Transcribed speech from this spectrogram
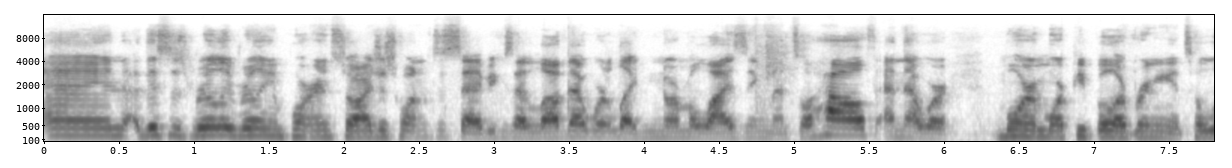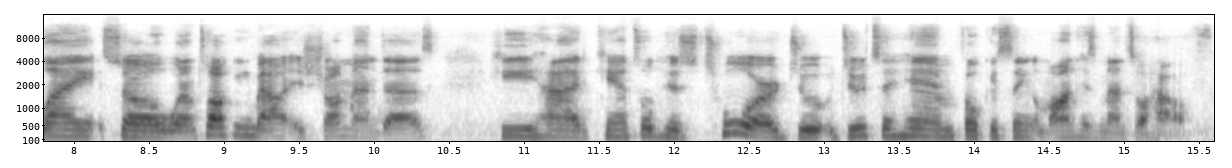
And this is really really important so I just wanted to say because I love that we're like normalizing mental health and that we're more and more people are bringing it to light. So what I'm talking about is Shawn Mendes he had canceled his tour due, due to him focusing on his mental health.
